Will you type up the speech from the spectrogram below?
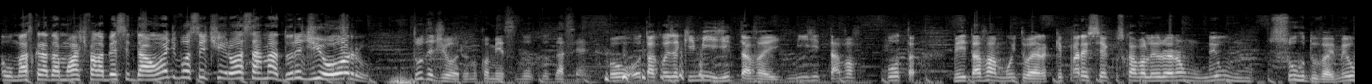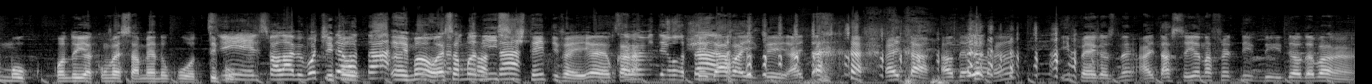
o Máscara da Morte fala, Bessi, da onde você tirou essa armadura de ouro? Tudo é de ouro no começo do- do- da série. Ou- Outra coisa que me irrita, velho. Me irritava, puta. Me irritava muito, era que parecia que os cavaleiros eram meio surdo, velho. Meio moco. Quando ia conversar merda um com o outro. Tipo, Sim, eles falavam, eu vou te Tipo, derrotar. "Ei, irmão, essa mania insistente, velho. É, o cara chegava aí, vê, aí tá, aí tá, Aldebaran e Pegas, né? Aí tá ceia na frente de, de, de Aldebaran.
